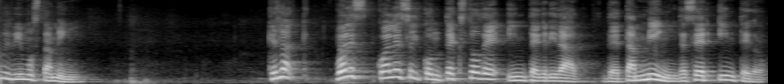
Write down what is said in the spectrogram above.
vivimos también? ¿Qué es la, cuál, es, ¿Cuál es el contexto de integridad, de tamín, de ser íntegro?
